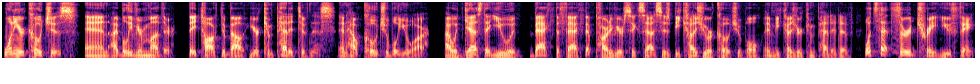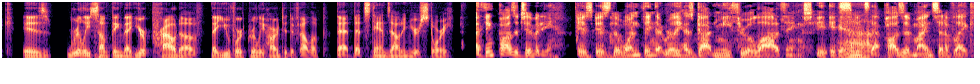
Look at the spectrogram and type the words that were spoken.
One of your coaches, and I believe your mother, they talked about your competitiveness and how coachable you are. I would guess that you would back the fact that part of your success is because you are coachable and because you're competitive. What's that third trait you think is really something that you're proud of that you've worked really hard to develop that that stands out in your story? I think positivity is is the one thing that really has gotten me through a lot of things. It, it's yeah. it's that positive mindset of like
